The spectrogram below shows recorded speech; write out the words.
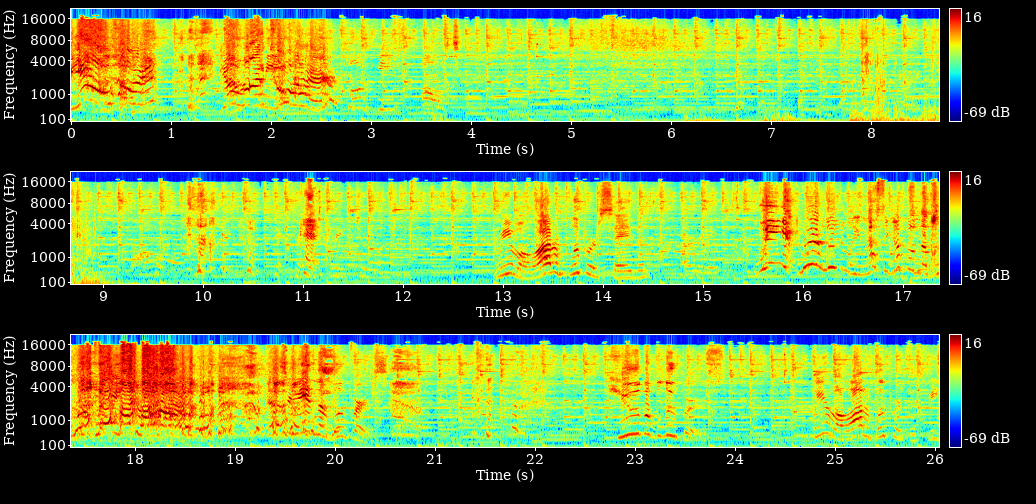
Yeah, Lauren! Come on, you are! We have a lot of bloopers saved. We, we're literally messing up on the bloopers. Cue the bloopers. We have a lot of bloopers this week,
